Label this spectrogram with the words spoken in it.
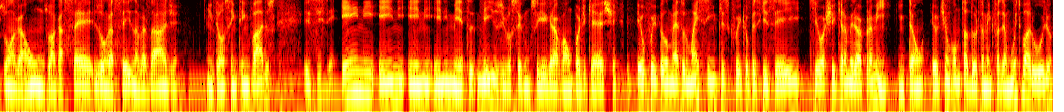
Zoom H1, Zoom H7, Zoom H6, na verdade. Então, assim, tem vários. Existem N, N, N, N meios de você conseguir gravar um podcast. Eu fui pelo método mais simples, que foi que eu pesquisei, que eu achei que era melhor pra mim. Então, eu tinha um computador também que fazia muito barulho.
